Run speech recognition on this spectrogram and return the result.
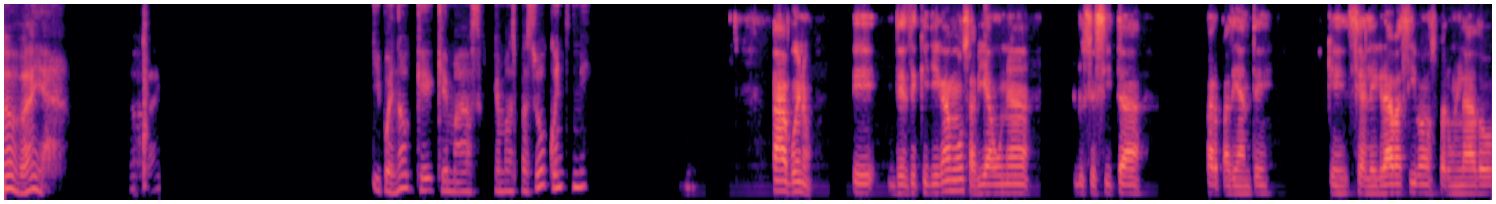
Oh, vaya. Y bueno, ¿qué, qué más, qué más pasó? Cuéntenme. Ah, bueno, eh, desde que llegamos había una lucecita parpadeante que se alegraba si íbamos para un lado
